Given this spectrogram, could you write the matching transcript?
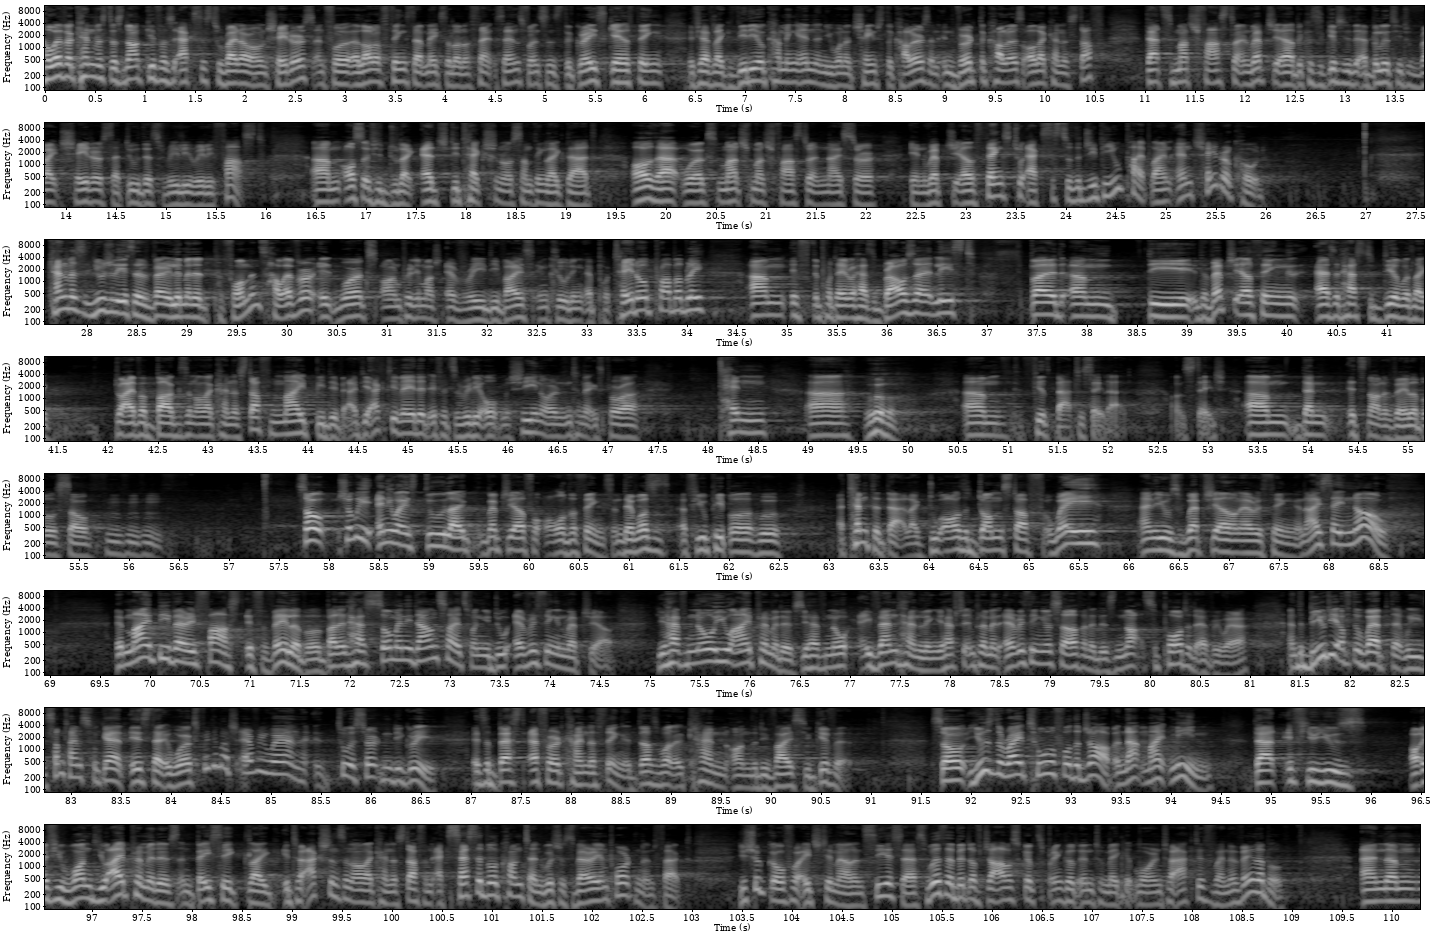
However, Canvas does not give us access to write our own shaders, and for a lot of things that makes a lot of sense. For instance, the grayscale thing, if you have like video coming in and you want to change the colors and invert the colors, all that kind of stuff, that's much faster in WebGL because it gives you the ability to write shaders that do this really, really fast. Um, also, if you do like edge detection or something like that, all that works much, much faster and nicer in WebGL thanks to access to the GPU pipeline and shader code. Canvas usually is a very limited performance. However, it works on pretty much every device, including a potato probably, um, if the potato has a browser at least. But um, the, the WebGL thing, as it has to deal with like driver bugs and all that kind of stuff might be de deactivated if it's a really old machine or an Internet Explorer 10. Uh, um, feels bad to say that on stage. Um, then it's not available, so. Hmm, hmm, hmm. So should we anyways do like WebGL for all the things? And there was a few people who attempted that, like do all the DOM stuff away and use WebGL on everything. And I say no. It might be very fast if available, but it has so many downsides when you do everything in WebGL. You have no UI primitives, you have no event handling, you have to implement everything yourself, and it is not supported everywhere. And the beauty of the web that we sometimes forget is that it works pretty much everywhere and to a certain degree. It's a best effort kind of thing. It does what it can on the device you give it. So use the right tool for the job, and that might mean that if you use or if you want UI primitives and basic like interactions and all that kind of stuff and accessible content, which is very important in fact, you should go for HTML and CSS with a bit of JavaScript sprinkled in to make it more interactive when available. And um,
